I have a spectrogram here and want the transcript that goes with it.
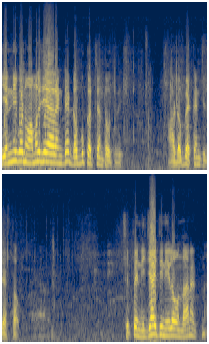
ఇవన్నీ కూడా నువ్వు అమలు చేయాలంటే డబ్బు ఖర్చు ఎంత అవుతుంది? ఆ డబ్బు ఎక్కడి నుంచి తెస్తావు? చెప్పే నిజాయితీ నీలో ఉందా అని అంటున్నా.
